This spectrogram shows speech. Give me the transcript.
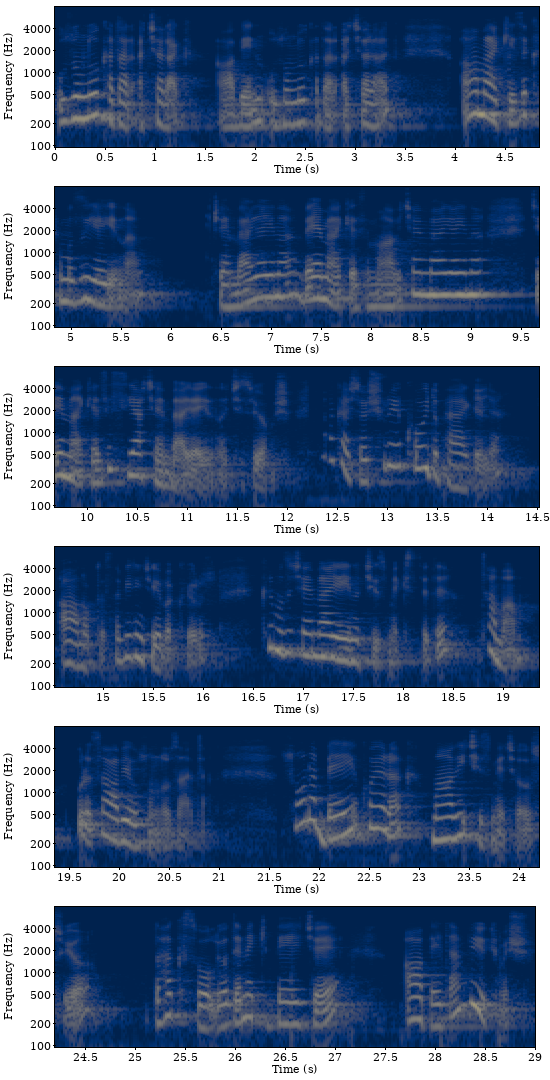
uzunluğu kadar açarak, AB'nin uzunluğu kadar açarak A merkezi kırmızı yayını, çember yayını, B merkezi mavi çember yayını, C merkezi siyah çember yayını çiziyormuş. Arkadaşlar şuraya koydu pergeli. A noktasına birinciye bakıyoruz. Kırmızı çember yayını çizmek istedi. Tamam. Burası AB uzunluğu zaten. Sonra B'ye koyarak mavi çizmeye çalışıyor. Daha kısa oluyor. Demek ki BC AB'den büyükmüş.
